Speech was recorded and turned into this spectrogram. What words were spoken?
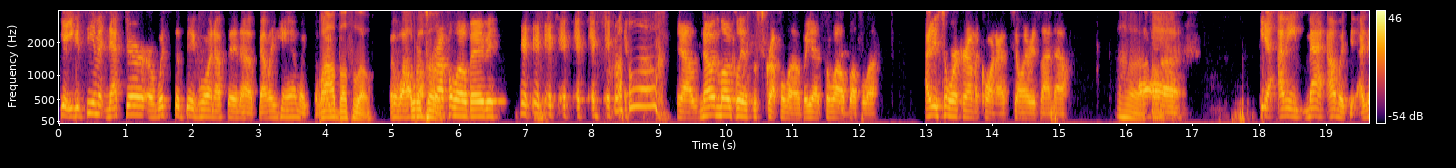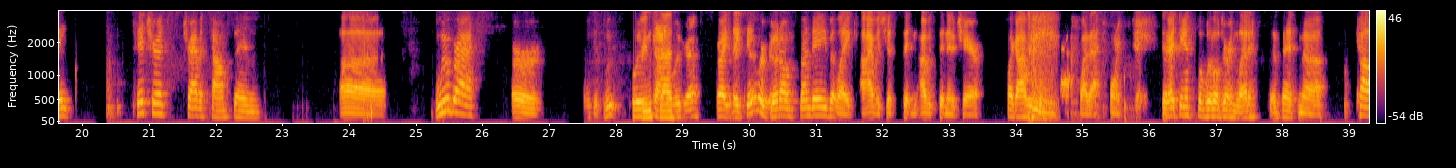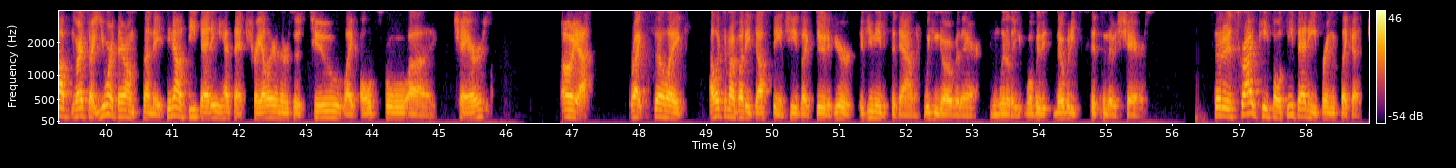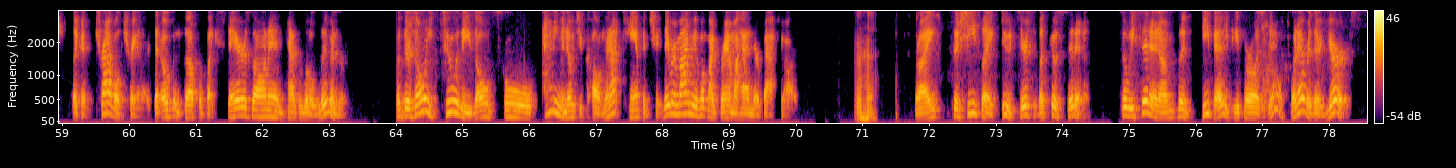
Yeah, you can see him at Nectar, or what's the big one up in uh, Bellingham, like the Wild Buffalo. White- the Wild Buffalo. Scruffalo, baby. Scruffalo. Yeah, known locally as the Scruffalo, but yeah, it's the Wild Buffalo. I used to work around the corner. That's the only reason I know. Oh, that's Uh, awesome. Yeah, I mean, Matt, I'm with you. I think Cytrus, Travis Thompson, uh, Bluegrass, or was it Blue? Blue Green sky, Sky. bluegrass. Right, like they were good on Sunday, but like I was just sitting, I was sitting in a chair, like I was by that point. Like I danced a little during lettuce, and then uh, Cobb. That's right, you weren't there on Sunday. See now, Deep Eddy has that trailer, and there's those two like old school uh, chairs. Oh yeah, Right. So like I looked at my buddy Dusty and she's like, dude, if you're if you need to sit down, like we can go over there. And literally, well, we, nobody sits in those chairs. So to describe people, Deep Eddy brings like a like a travel trailer that opens up with like stairs on it and has a little living room. But there's only two of these old school, I don't even know what you call them. They're not camping chairs. They remind me of what my grandma had in her backyard right? So she's like, dude, seriously, let's go sit in them. So we sit in them. The Deep Eddy people are like, yeah, whatever, they're yours.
